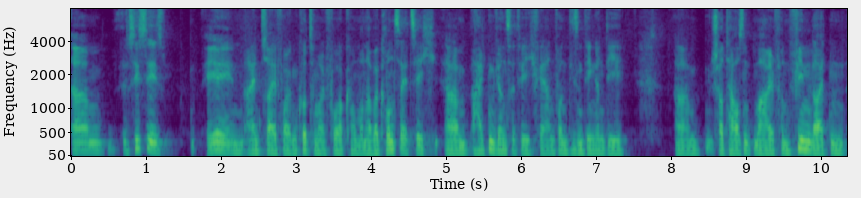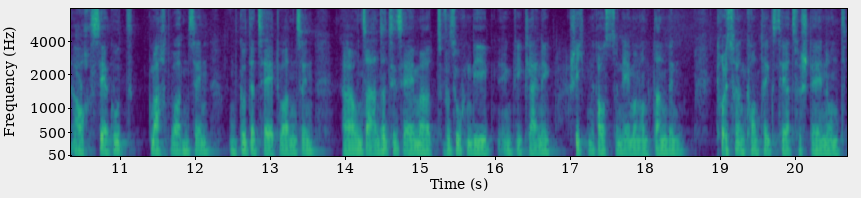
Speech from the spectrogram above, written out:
Ähm, Sissi ist eh in ein, zwei Folgen kurz mal vorkommen, aber grundsätzlich ähm, halten wir uns natürlich fern von diesen Dingen, die ähm, schon tausendmal von vielen Leuten ja. auch sehr gut gemacht worden sind und gut erzählt worden sind. Uh, unser Ansatz ist ja immer zu versuchen, die irgendwie kleine Geschichten rauszunehmen und dann den größeren Kontext herzustellen. Und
